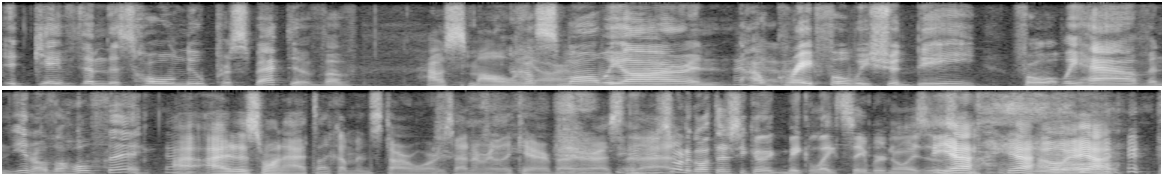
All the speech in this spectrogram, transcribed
it gave them this whole new perspective of how small we how are. small we are, and I how grateful we should be for what we have, and you know the whole thing. I, I just want to act like I'm in Star Wars. I don't really care about the rest of You that. just want to go up there so you can like make lightsaber noises. Yeah, yeah, oh, yeah.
